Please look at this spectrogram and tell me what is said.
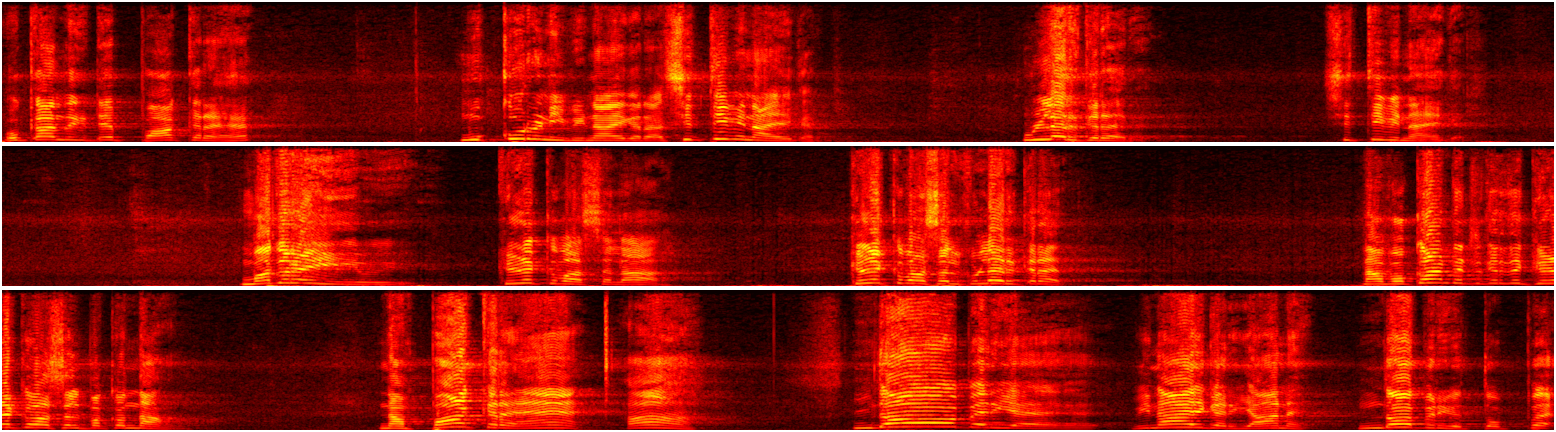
உட்காந்துக்கிட்டே பார்க்குறேன். முக்குருணி விநாயகரா சித்தி விநாயகர். உள்ள இருக்கிறாரு. சித்தி விநாயகர். மதுரை கிழக்கு வாசலா? கிழக்கு வாசலுக்குள்ள இருக்கிறார். நான் உட்காந்துட்டு இருக்கிறது கிழக்கு வாசல் பக்கம்தான். நான் பார்க்குறேன் ஆ இந்த பெரிய விநாயகர் யானை இந்த பெரிய தொப்பை.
